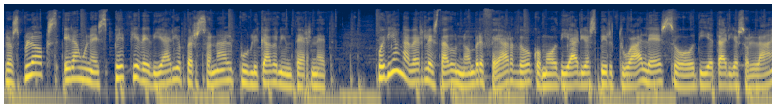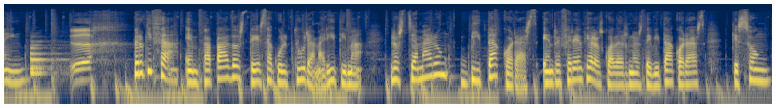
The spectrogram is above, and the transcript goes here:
Los blogs eran una especie de diario personal publicado en Internet. Podían haberles dado un nombre feardo como diarios virtuales o dietarios online. Pero quizá, empapados de esa cultura marítima, los llamaron bitácoras en referencia a los cuadernos de bitácoras, que son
